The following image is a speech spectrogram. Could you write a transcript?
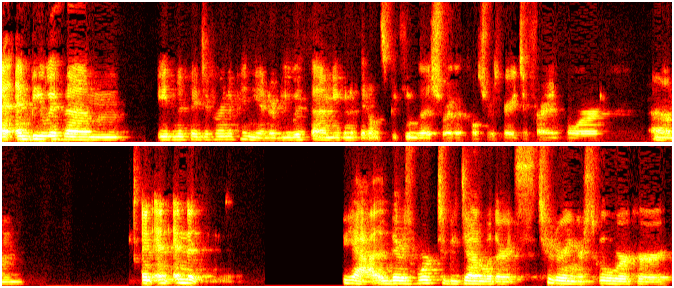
and, and be with them even if they differ in opinion, or be with them even if they don't speak English, or their culture is very different, or um, and and and it, yeah, there's work to be done, whether it's tutoring or schoolwork or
